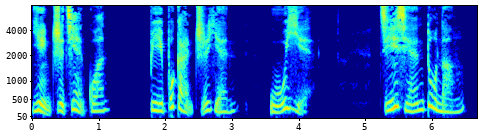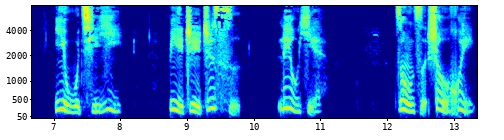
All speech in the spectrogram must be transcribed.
引至谏官，彼不敢直言，五也；嫉贤妒能，亦无其意，必至之死，六也。纵子受贿，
